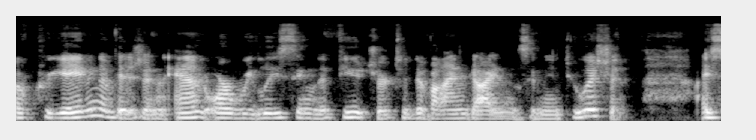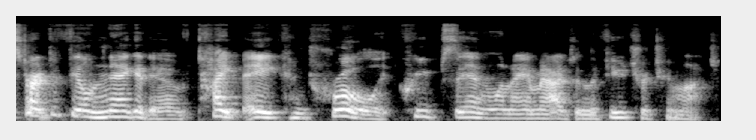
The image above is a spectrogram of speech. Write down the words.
of creating a vision and or releasing the future to divine guidance and intuition. I start to feel negative, type A control. It creeps in when I imagine the future too much.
